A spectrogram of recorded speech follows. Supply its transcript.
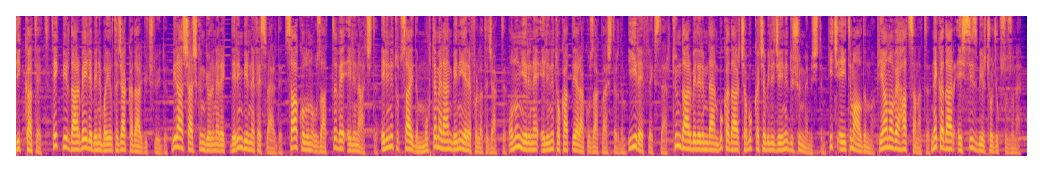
Dikkat et. Tek bir darbeyle beni bayıltacak kadar güçlüydü. Biraz şaşkın görünerek derin bir nefes verdi. Sağ kolunu uzattı ve elini açtı. Elini tutsaydım muhtemelen beni yere fırlatacaktı. Onun yerine elini tokatlayarak uzaklaştırdım. İyi refleksler. Tüm darbelerimden bu kadar çabuk kaçabileceğini düşünmemiştim. Hiç eğitim aldın mı? Piyano ve hat sanatı. Ne kadar eşsiz bir çocuk Suzune.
